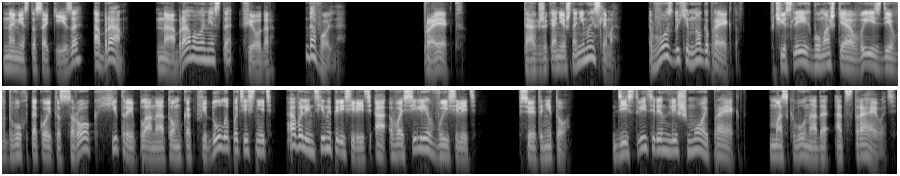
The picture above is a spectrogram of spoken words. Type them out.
На место Сакиза — Абрам. На Абрамово место — Федор. Довольно. Проект. Также, конечно, немыслимо. В воздухе много проектов. В числе их бумажки о выезде в двух такой-то срок, хитрые планы о том, как Федула потеснить, а Валентина переселить, а Василия выселить. Все это не то. Действителен лишь мой проект. Москву надо отстраивать.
